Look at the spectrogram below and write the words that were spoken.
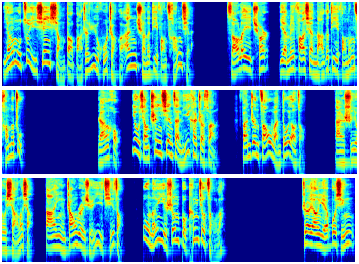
杨木最先想到把这玉壶找个安全的地方藏起来。扫了一圈也没发现哪个地方能藏得住。然后又想趁现在离开这算了，反正早晚都要走。但是又想了想，答应张瑞雪一起走，不能一声不吭就走了。这样也不行，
